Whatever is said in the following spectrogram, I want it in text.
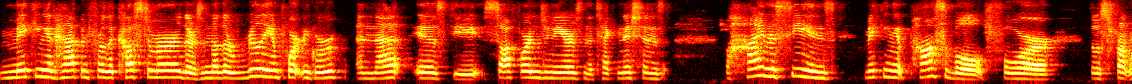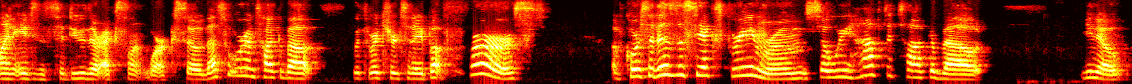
making it happen for the customer. There's another really important group, and that is the software engineers and the technicians behind the scenes making it possible for those frontline agents to do their excellent work. So that's what we're going to talk about with Richard today. But first, of course, it is the CX Green Room, so we have to talk about, you know,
